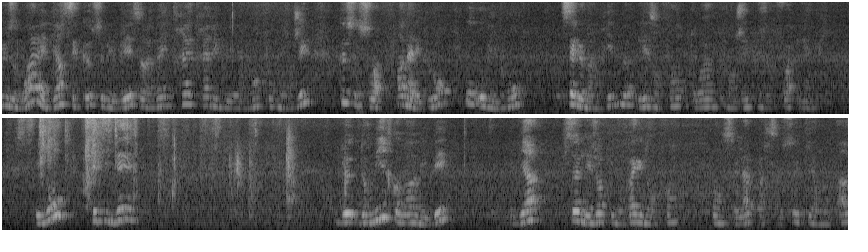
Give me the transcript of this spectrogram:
plus ou moins, eh bien, c'est que ce bébé se réveille très très régulièrement pour manger, que ce soit en allaitement ou au biberon. C'est le même rythme, les enfants doivent manger plusieurs fois la nuit. Et donc, cette idée de dormir comme un bébé, eh bien, Seuls les gens qui n'ont pas eu d'enfant pensent cela parce que ceux qui en ont un,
